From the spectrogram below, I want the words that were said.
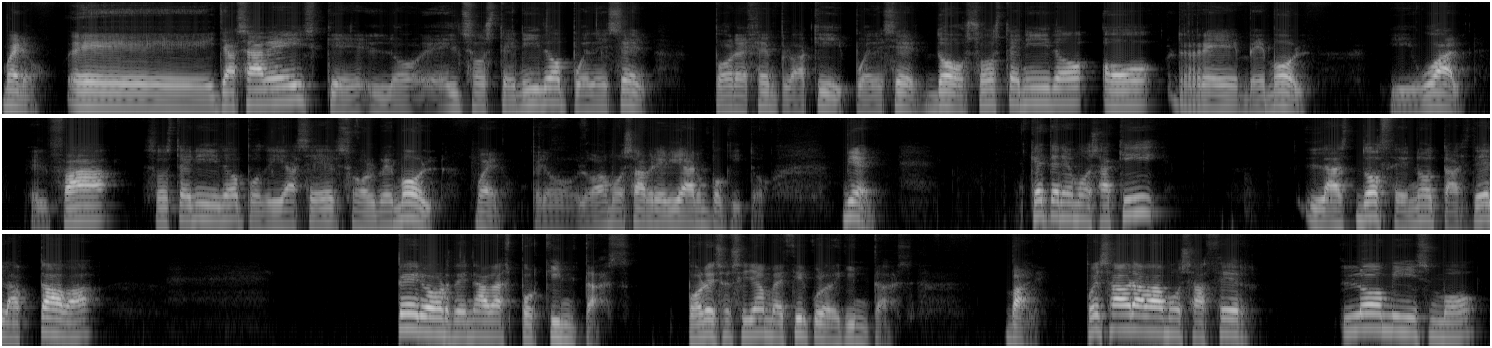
Bueno, eh, ya sabéis que el sostenido puede ser, por ejemplo, aquí puede ser Do sostenido o Re bemol. Igual, el Fa sostenido podría ser Sol bemol. Bueno, pero lo vamos a abreviar un poquito. Bien, ¿qué tenemos aquí? Las 12 notas de la octava, pero ordenadas por quintas. Por eso se llama el círculo de quintas. Vale, pues ahora vamos a hacer lo mismo.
